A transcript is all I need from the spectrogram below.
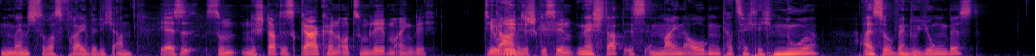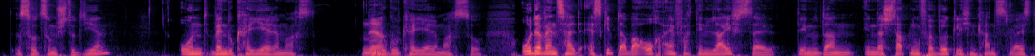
ein Mensch sowas freiwillig an? ja, es ist so eine Stadt ist gar kein Ort zum Leben eigentlich. Theoretisch gesehen. Eine Stadt ist in meinen Augen tatsächlich nur, also wenn du jung bist, so zum Studieren und wenn du Karriere machst. Wenn Ja. du gut Karriere machst so. Oder wenn es halt, es gibt aber auch einfach den Lifestyle, den du dann in der Stadt nur verwirklichen kannst, weißt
